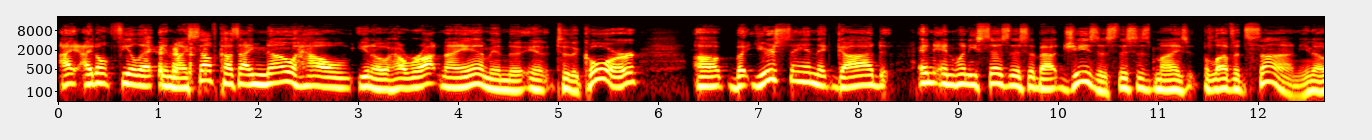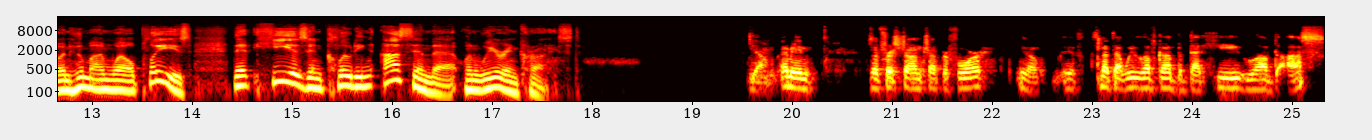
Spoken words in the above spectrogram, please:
I, I don't feel that in myself because I know how you know how rotten I am in the in, to the core. Uh, but you're saying that God and and when he says this about Jesus, this is my beloved Son, you know, in whom I'm well pleased, that He is including us in that when we're in Christ. Yeah, I mean, so First John chapter four. You know, it's not that we love God, but that He loved us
